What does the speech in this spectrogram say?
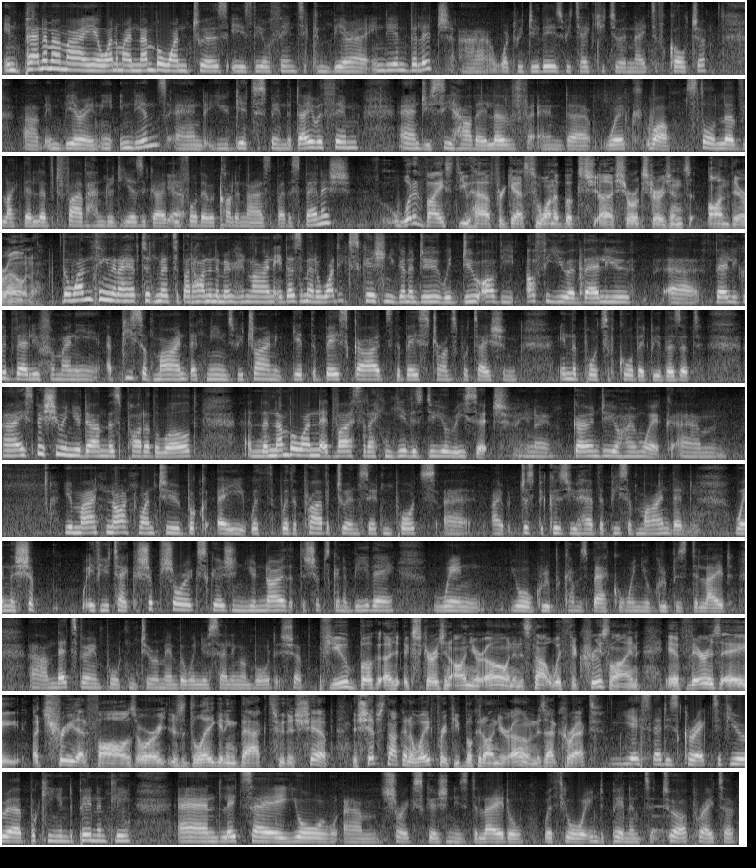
In Panama, my one of my number one tours is the authentic Embera Indian village. Uh, what we do there is we take you to a native culture um, Iberian Indians, and you get to spend the day with them, and you see how they live and uh, work. Well, still live like they lived 500 years ago yeah. before they were colonized by the Spanish. What advice do you have for guests who want to book sh- uh, shore excursions on their own? The one thing that I have to admit about Holland American Line, it doesn't matter what excursion you're going to do, we do offer you a value uh, value, good value for money, a peace of mind. That means we're trying to get the best guides, the best transportation in the ports of call that we visit, uh, especially when you're down this part of the world. And the number one advice that I can give is do your research. You know, go and do your homework. Um, you might not want to book a with, with a private tour in certain ports, uh, I, just because you have the peace of mind that mm-hmm. when the ship if you take a ship shore excursion, you know that the ship's going to be there when your group comes back or when your group is delayed. Um, that's very important to remember when you're sailing on board a ship. If you book an excursion on your own and it's not with the cruise line, if there is a, a tree that falls or there's a delay getting back to the ship, the ship's not going to wait for you if you book it on your own. Is that correct? Yes, that is correct. If you're uh, booking independently and let's say your um, shore excursion is delayed or with your independent tour operator,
